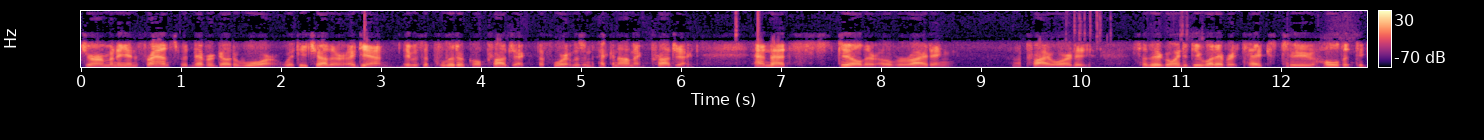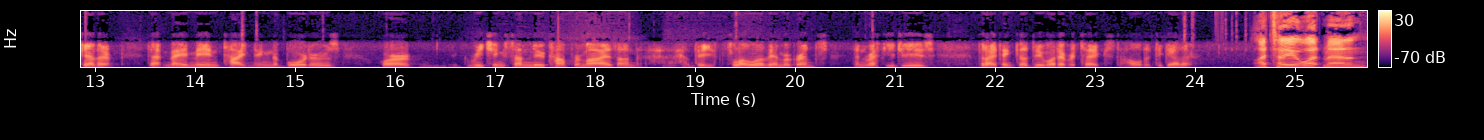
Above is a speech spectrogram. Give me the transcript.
Germany and France would never go to war with each other again. It was a political project before it was an economic project. And that's still their overriding a priority. So they're going to do whatever it takes to hold it together. That may mean tightening the borders or reaching some new compromise on the flow of immigrants and refugees, but I think they'll do whatever it takes to hold it together. I tell you what, man,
